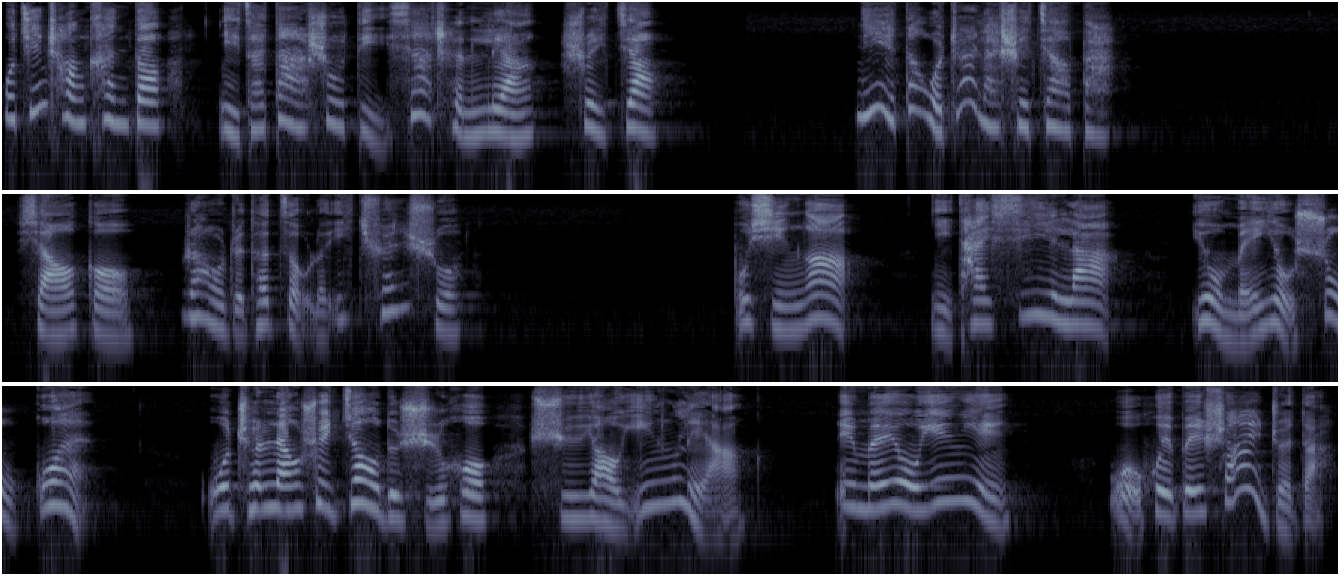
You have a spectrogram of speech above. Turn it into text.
我经常看到你在大树底下乘凉睡觉。”你也到我这儿来睡觉吧。小狗绕着它走了一圈，说：“不行啊，你太细啦，又没有树冠。我乘凉睡觉的时候需要阴凉，你没有阴影，我会被晒着的。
